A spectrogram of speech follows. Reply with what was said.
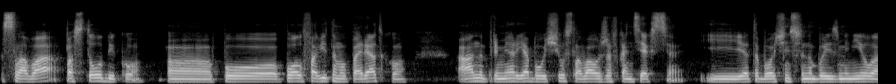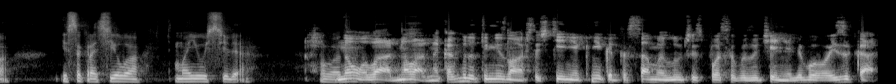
слова по столбику, э, по, по алфавитному порядку, а, например, я бы учил слова уже в контексте. И это бы очень сильно бы изменило и сократило мои усилия. Вот. Ну ладно, ладно, как будто ты не знал, что чтение книг это самый лучший способ изучения любого языка.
